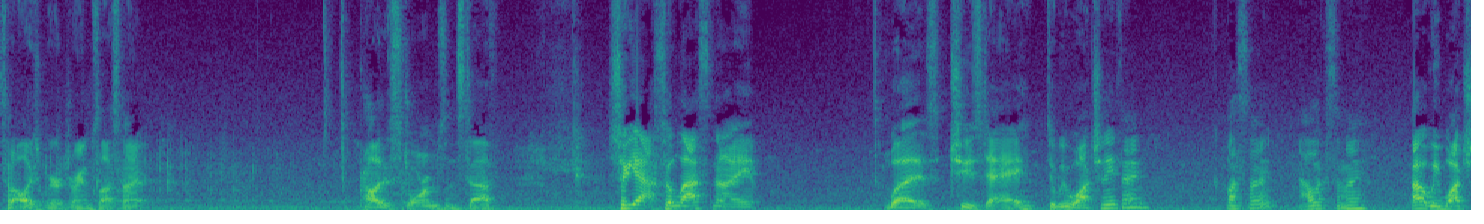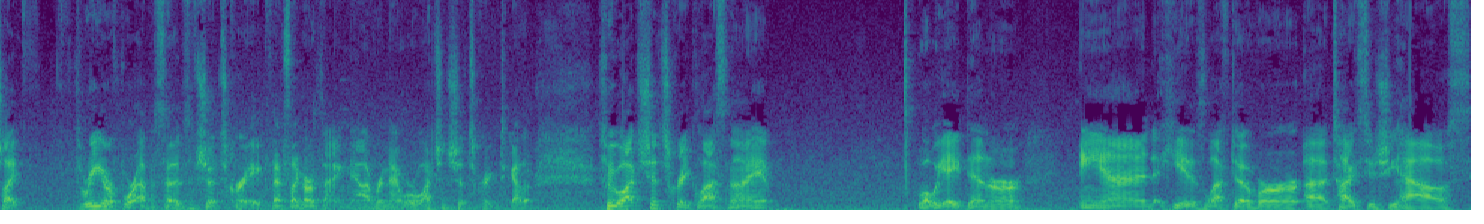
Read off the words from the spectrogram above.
I had all these weird dreams last night probably the storms and stuff. So yeah, so last night was Tuesday. Did we watch anything last night, Alex and I? Oh, we watched like three or four episodes of Schitt's Creek. That's like our thing now. Every night we're watching Schitt's Creek together. So we watched Schitt's Creek last night while we ate dinner. And he ate his leftover uh, Thai sushi house.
